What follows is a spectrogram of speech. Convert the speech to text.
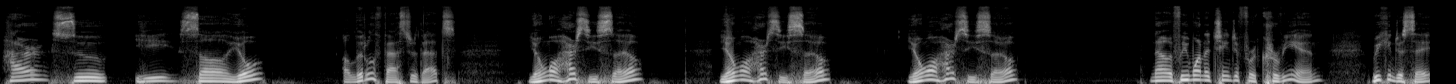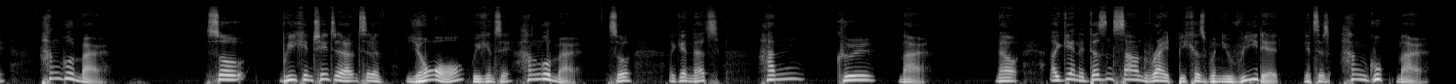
할 수 있어요? A little faster that's 영어 할 수 있어요? 영어 할 수 있어요? 영어 할 수 있어요? Now if we want to change it for Korean, we can just say 한국말. So we can change it out instead of 영어, we can say 한국말. So again, that's 한글말. Now, again, it doesn't sound right because when you read it, it says 한국말,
